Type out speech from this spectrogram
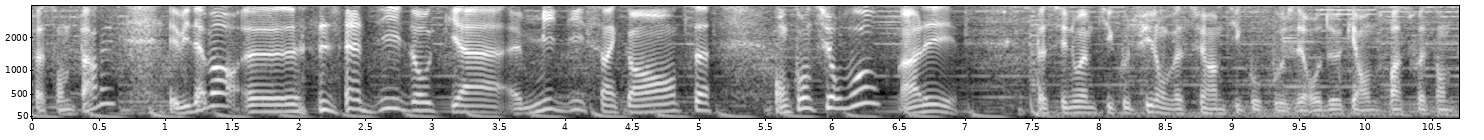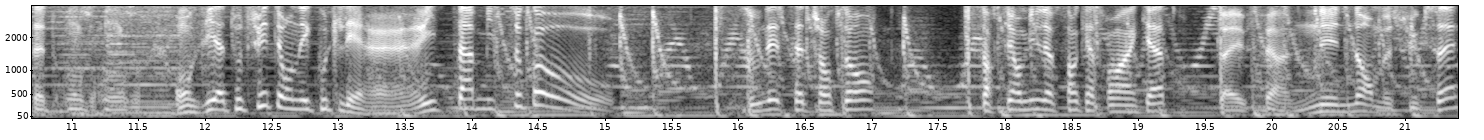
Façon de parler. Évidemment, lundi, donc, a midi 50. On compte sur vous. Allez, passez-nous un petit coup de fil. On va se faire un petit coucou. 02 43 67 11 11. On se dit à tout de suite et on écoute les Rita Mitsuko. Souvenez de cette chanson Sortie en 1984. Ça avait fait un énorme succès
